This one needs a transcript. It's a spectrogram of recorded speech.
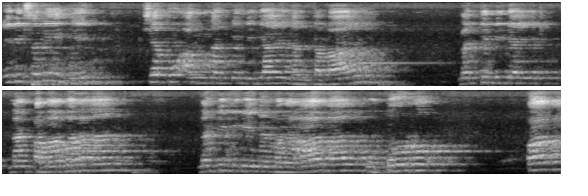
Ibig sabihin, siya po ang nagbibigay ng kabay, nagbibigay ng pamamaraan, nagbibigay ng mga aral o turo para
